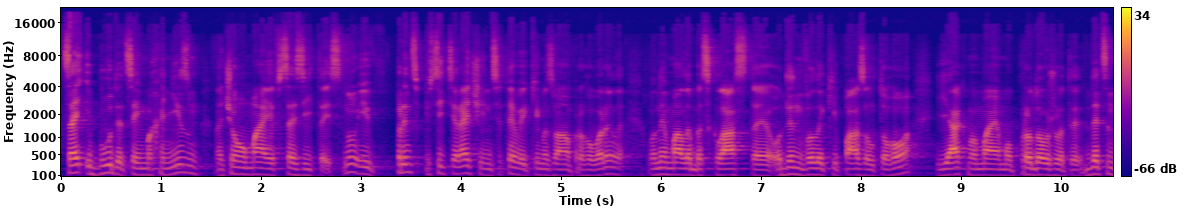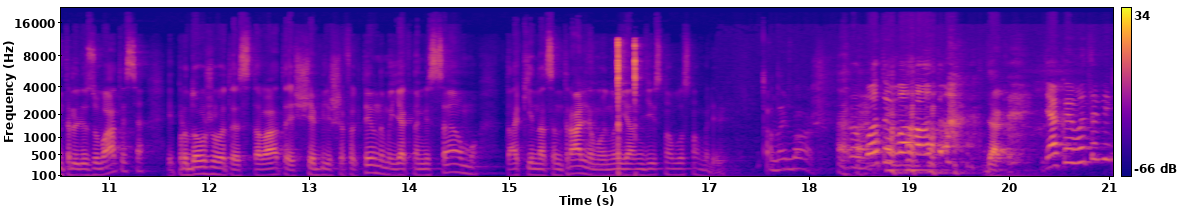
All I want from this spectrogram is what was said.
Це і буде цей механізм, на чому має все зійтись. Ну і в принципі всі ці речі, ініціативи, які ми з вами проговорили, вони мали би скласти один великий пазл того, як ми маємо продовжувати децентралізуватися і продовжувати ставати ще більш ефективними, як на місцевому, так і на центральному. Ну я надіюсь на обласному рівні. Та дай Боже. Роботи багато. Дякую. Дякуємо тобі.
